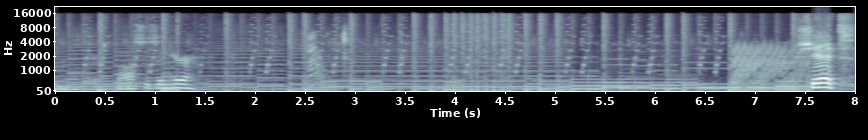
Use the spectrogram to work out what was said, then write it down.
Uh, there's bosses in here. Shit!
